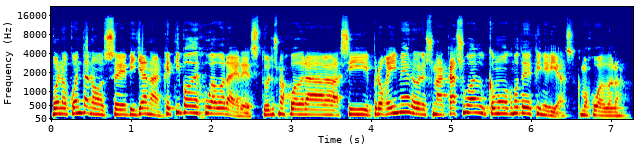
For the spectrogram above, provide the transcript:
Bueno, cuéntanos, eh, Villana, ¿qué tipo de jugadora eres? ¿Tú eres una jugadora así pro gamer o eres una casual? ¿Cómo, cómo te definirías como jugadora?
